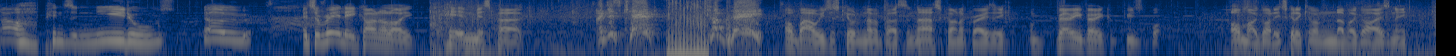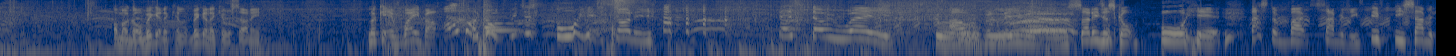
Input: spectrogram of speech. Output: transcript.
oh, pins and needles. No. It's a really kind of like hit and miss perk. I just can't compete! Oh, wow. He's just killed another person. That's kind of crazy. I'm very, very confused. What? Oh, my God. He's going to kill another guy, isn't he? Oh, my God. We're going to kill him. We're going to kill Sonny. Look at him wave out. Oh, my God. We just four hit Sonny. There's no way. Unbelievable. Sonny just got four hit. That's the max savagery. 50 savage.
